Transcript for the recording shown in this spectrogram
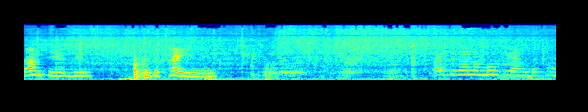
রাঁধছি একদিন আমি তো খাইনি একদিন রান্না মুরগি আমি তো খাই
